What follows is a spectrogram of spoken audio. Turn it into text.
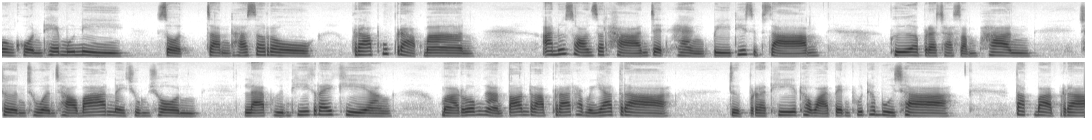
มงคลเทพมุนี สดจันทสโร พระผู้ปราบมาร อนุสรณสถานเจ็ดแห่งปีที่ 13 เพื่อประชาสัมพันธ์ เชิญชวนชาวบ้านในชุมชน และพื้นที่ใกล้เคียง มาร่วมงานต้อนรับพระธรรมยาตรา จุดประทีปถวายเป็นพุทธบูชา ตักบาตรพระ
